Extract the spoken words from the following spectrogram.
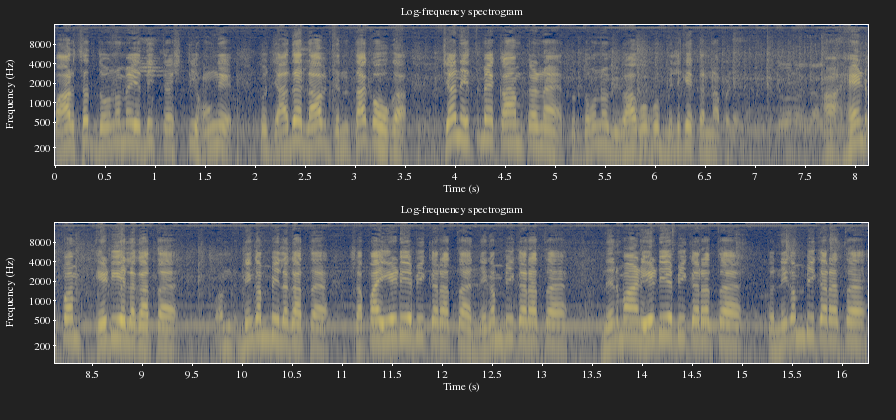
पार्षद दोनों में यदि ट्रस्टी होंगे तो ज़्यादा लाभ जनता को होगा। जनहित में काम करना है तो दोनों विभागों को मिलके करना पड़ेगा। हाँ हैंडपम्प एडीए लगाता है निगम भी लगाता है सफ़ाई एडीए भी कराता है निगम भी कराता है निर्माण एडीए भी कराता है तो निगम भी कराता है।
